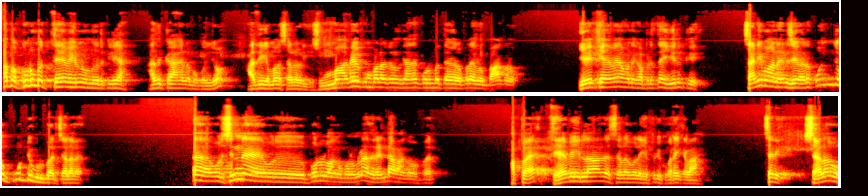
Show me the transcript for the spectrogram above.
அப்ப குடும்ப தேவைகள்னு ஒன்று இருக்கு இல்லையா? அதுக்காக நம்ம கொஞ்சம் அதிகமாக செலவழிக்கும் சும்மாவே கும்பலங்களுக்கான குடும்ப தேவைகளை பூரா நம்ம பார்க்கணும். இயற்கையாகவே அவனுக்கு அப்படித்தான் இருக்கு. சனிபான் என்ன செய்வார்? கொஞ்சம் கூட்டி கொடுப்பார் செலவை. ஒரு சின்ன ஒரு பொருள் வாங்க போனோம்னா அது ரெண்டாக வாங்க வைப்பார். அப்போ தேவையில்லாத செலவுகளை எப்படி குறைக்கலாம்? சரி செலவு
